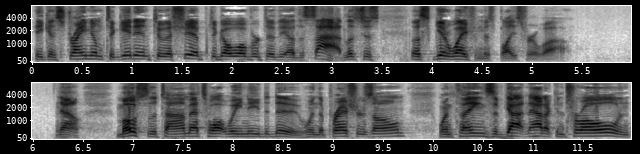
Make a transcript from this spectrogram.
he constrained them to get into a ship to go over to the other side. Let's just let's get away from this place for a while. Now, most of the time, that's what we need to do. When the pressure's on, when things have gotten out of control, and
